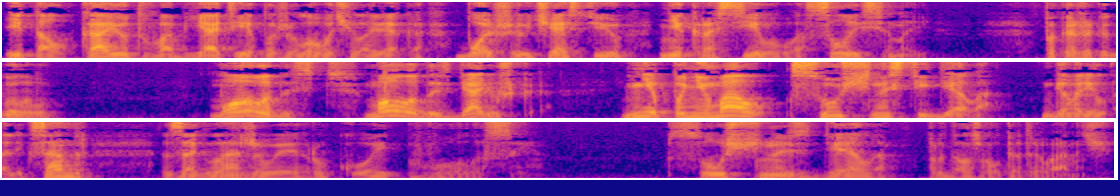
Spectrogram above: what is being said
и толкают в объятия пожилого человека, большей частью некрасивого, с лысиной? Покажи-ка голову. Молодость, молодость, дядюшка, не понимал сущности дела, говорил Александр, заглаживая рукой волосы. Сущность дела, продолжал Петр Иванович.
